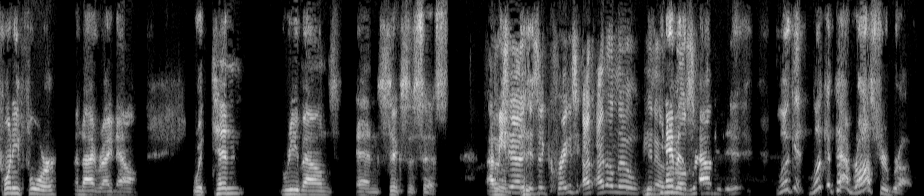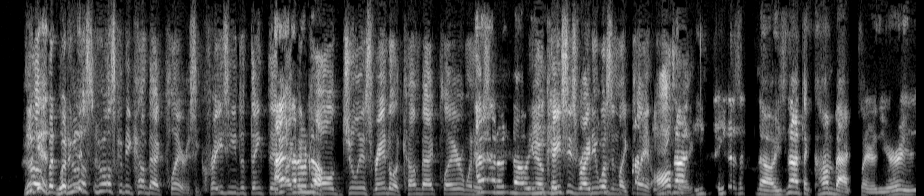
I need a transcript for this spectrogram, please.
24 a night right now, with 10 rebounds and six assists. I mean, his, is it crazy? I, I don't know. You know, game is rounded. Look at look at that roster, bro. Who else, but, but who else who else could be comeback player? Is it crazy to think that I, I, I could call Julius Randle a comeback player when his, I, don't know. You he, know, Casey's right. He wasn't like playing he's awfully. Not, he, he, doesn't. No, he's not the comeback player of the year.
